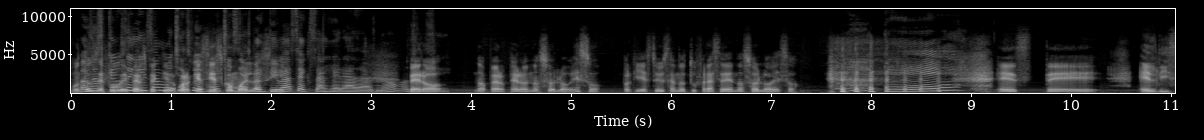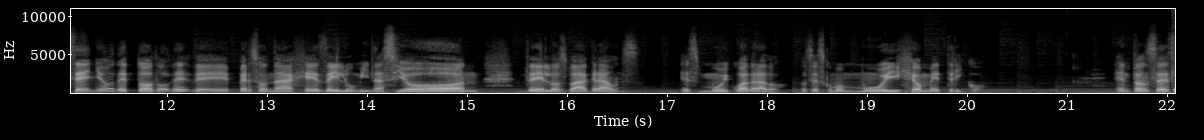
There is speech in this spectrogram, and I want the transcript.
Puntos de fuga y perspectiva, porque sí es como el así. exageradas, ¿no? pero, no, pero, pero no solo eso, porque ya estoy usando tu frase de no solo eso. ¿Qué? este, el diseño de todo, de, de personajes, de iluminación, de los backgrounds, es muy cuadrado. O sea, es como muy geométrico. Entonces,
